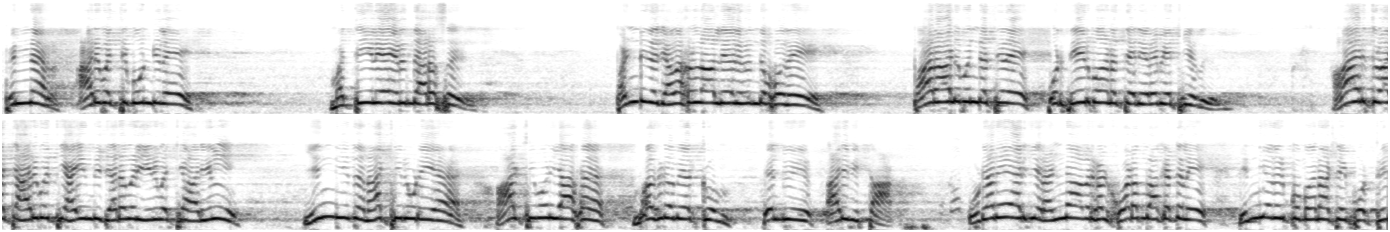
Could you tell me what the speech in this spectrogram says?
பின்னர் அறுபத்தி மூன்றிலே மத்தியிலே இருந்த அரசு பண்டித ஜவஹர்லால் நேரு இருந்த போதே பாராளுமன்றத்திலே ஒரு தீர்மானத்தை நிறைவேற்றியது. ஆயிரத்தி தொள்ளாயிரத்தி அறுபத்தி ஐந்து ஜனவரி இருபத்தி ஆறில் இந்தி இந்த நாட்டினுடைய ஆட்சி மொழியாக மகுடமேற்கும் என்று அறிவித்தார். உடனே அறிஞர் அண்ணா அவர்கள் கோடம்பாக்கத்திலே இந்திய எதிர்ப்பு மாநாட்டை போட்டு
